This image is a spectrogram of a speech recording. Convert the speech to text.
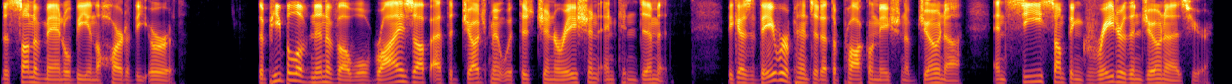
the Son of Man will be in the heart of the earth. The people of Nineveh will rise up at the judgment with this generation and condemn it, because they repented at the proclamation of Jonah and see something greater than Jonah is here.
